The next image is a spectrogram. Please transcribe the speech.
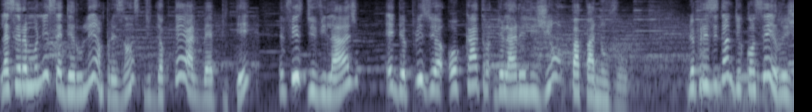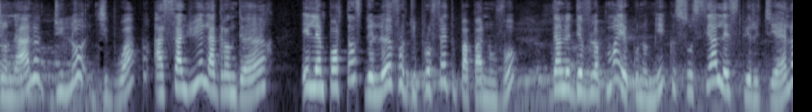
La cérémonie s'est déroulée en présence du docteur Albert Pité, fils du village, et de plusieurs hauts cadres de la religion Papa Nouveau. Le président du conseil régional du Lot Djibois a salué la grandeur et l'importance de l'œuvre du prophète Papa Nouveau dans le développement économique, social et spirituel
